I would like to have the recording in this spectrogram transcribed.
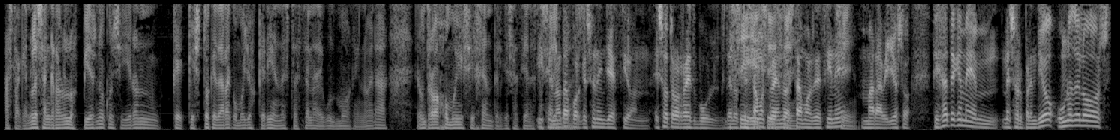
hasta que no le sangraron los pies no consiguieron que, que esto quedara como ellos querían esta escena de Good Morning, ¿no? Era, era un trabajo muy exigente el que se hacía en estas Y se nota porque es una inyección. Es otro Red Bull de los Sí, que estamos sí, sí. estamos de cine. Sí. Maravilloso. Fíjate que me, me sorprendió uno de los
